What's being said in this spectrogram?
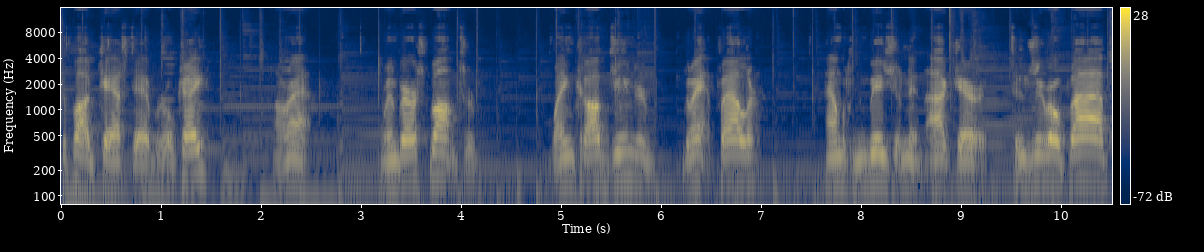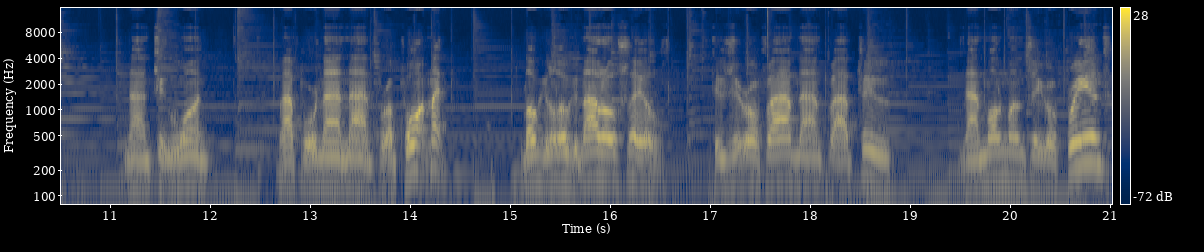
to podcast ever. Okay? All right. Remember our sponsor, Wayne Cobb Jr., Grant Fowler, Hamilton Vision, and Eye Care 205 921 5499 for appointment. Logan Logan Auto Sales 205 952 9110. Friends,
